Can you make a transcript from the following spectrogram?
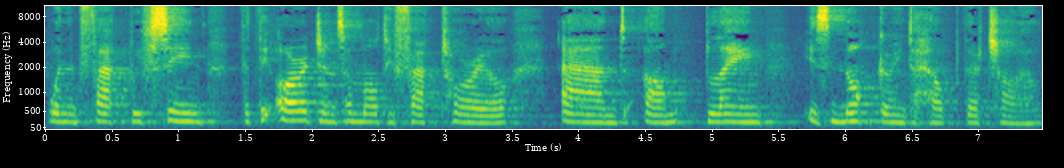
when, in fact, we've seen that the origins are multifactorial and um, blame is not going to help their child.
